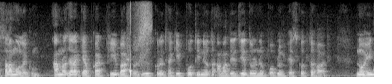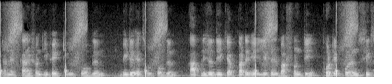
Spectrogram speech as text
আসসালামু আলাইকুম। আমরা যারা ক্যাপকাট ফ্রি বাসন ইউজ করে থাকি, প্রতিনিয়ত আমাদের যে ধরনের প্রবলেম ফেস করতে হয় no internet connection effective problem video export problem আপনি যদি ক্যাপকাটের এই রিলেটেড ভার্সনটি fourteen point six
